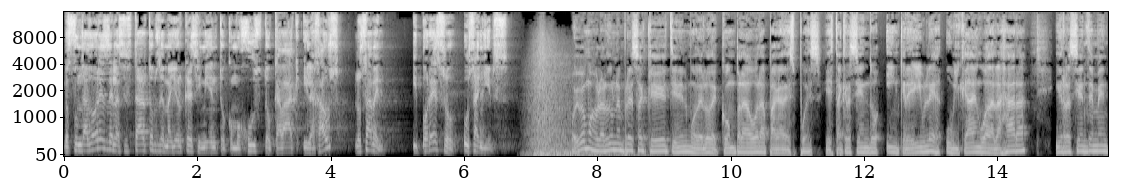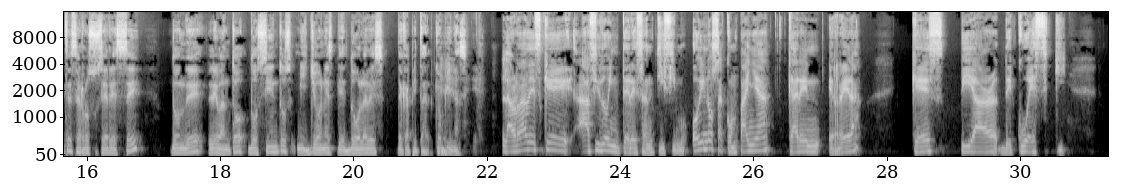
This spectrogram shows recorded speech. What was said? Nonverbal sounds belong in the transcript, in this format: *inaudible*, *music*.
Los fundadores de las startups de mayor crecimiento como Justo, Kavak y La House lo saben y por eso usan Jeeps. Hoy vamos a hablar de una empresa que tiene el modelo de compra ahora, paga después. Está creciendo increíble, ubicada en Guadalajara y recientemente cerró su serie C, donde levantó 200 millones de dólares de capital. ¿Qué opinas? La verdad es que ha sido interesantísimo. Hoy nos acompaña Karen Herrera, que es PR de Quesky.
